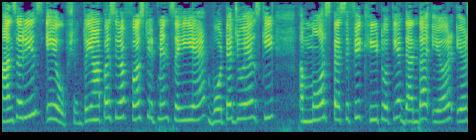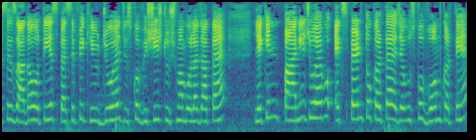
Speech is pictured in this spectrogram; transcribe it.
आंसर इज़ ए ऑप्शन तो यहाँ पर सिर्फ़ फ़र्स्ट स्टेटमेंट सही है वाटर जो है उसकी मोर स्पेसिफिक हीट होती है देन द एयर एयर से ज़्यादा होती है स्पेसिफिक हीट जो है, जिसको विशिष्ट उष्मा बोला जाता है लेकिन पानी जो है वो एक्सपेंड तो करता है जब उसको वार्म करते हैं,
